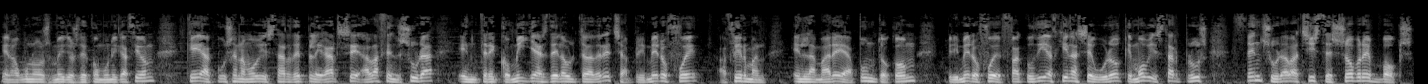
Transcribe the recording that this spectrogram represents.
en algunos medios de comunicación, que acusan a Movistar de plegarse a la censura, entre comillas, de la ultraderecha. Primero fue, afirman en lamarea.com, primero fue Facu Díaz quien aseguró que Movistar Plus censuraba chistes sobre Vox.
